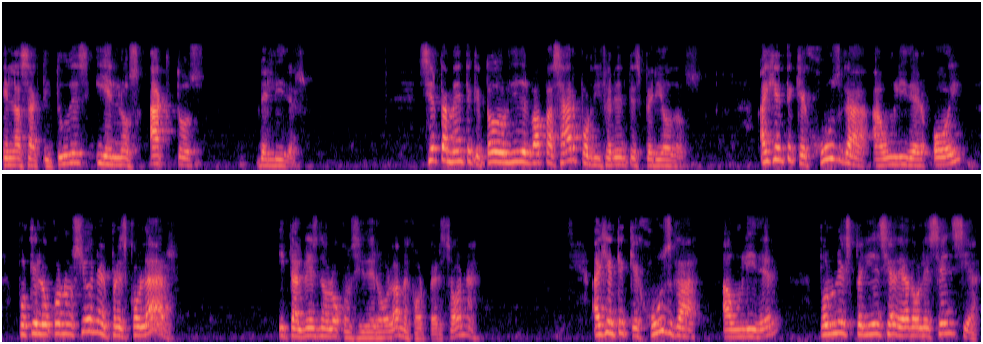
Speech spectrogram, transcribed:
en las actitudes y en los actos del líder. Ciertamente que todo líder va a pasar por diferentes periodos. Hay gente que juzga a un líder hoy porque lo conoció en el preescolar y tal vez no lo consideró la mejor persona. Hay gente que juzga a un líder por una experiencia de adolescencia,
